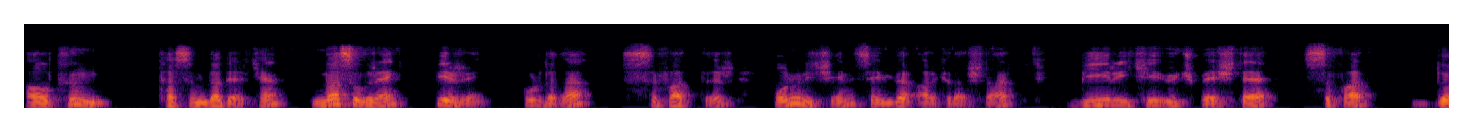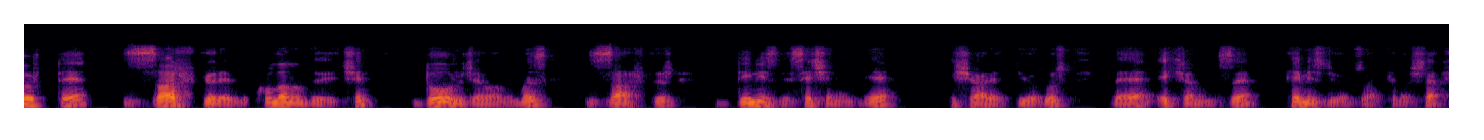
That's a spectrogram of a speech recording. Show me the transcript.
altın tasında derken nasıl renk? Bir renk. Burada da sıfattır. Onun için sevgili arkadaşlar 1, 2, 3, 5'te sıfat, 4'te zarf görevli kullanıldığı için doğru cevabımız zarftır. Denizli seçeneğini işaretliyoruz ve ekranımızı temizliyoruz arkadaşlar.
